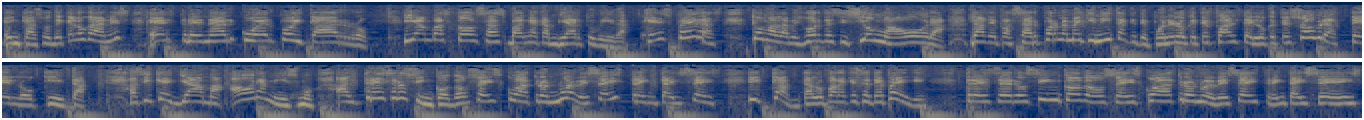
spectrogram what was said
en caso de que lo ganes, estrenar cuerpo y carro. Y ambas cosas van a cambiar tu vida. ¿Qué esperas? Toma la mejor decisión ahora, la de pasar por la maquinita que te pone lo que te falta y lo que te sobra te lo quita. Así que llama ahora mismo al 305-264-9636 y cántalo para que se te pegue. 305-264-9636.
